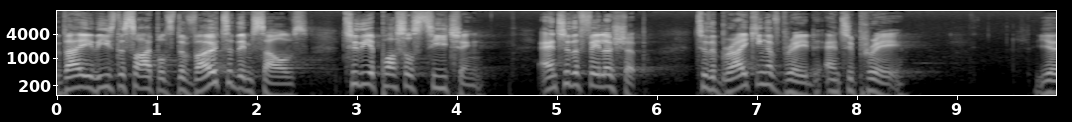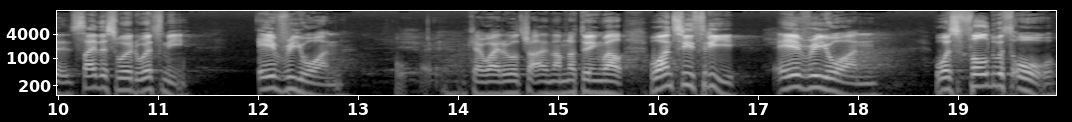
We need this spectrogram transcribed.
They, these disciples, devoted themselves to the apostles' teaching and to the fellowship, to the breaking of bread and to prayer. Yeah, say this word with me. Everyone. Okay, wait, we'll try. I'm not doing well. One, two, three. Everyone was filled with awe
